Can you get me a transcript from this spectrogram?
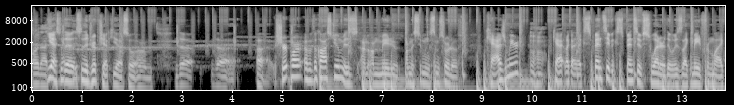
or that? yeah. So the please? so the drip check. Yeah. So um, the the uh, shirt part of the costume is I'm, I'm made of I'm assuming some sort of cashmere, Mm-hmm. Ca- like an expensive expensive sweater that was like made from like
